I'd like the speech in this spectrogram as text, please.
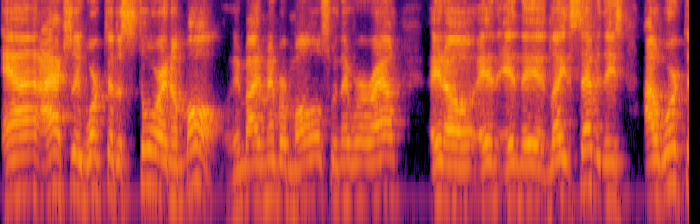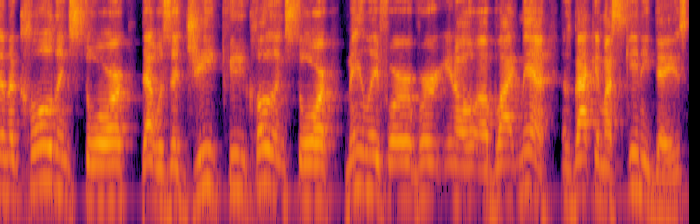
And I actually worked at a store in a mall. Anybody remember malls when they were around? You know, in, in the late 70s, I worked in a clothing store that was a GQ clothing store, mainly for, for you know, a black men. It was back in my skinny days.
